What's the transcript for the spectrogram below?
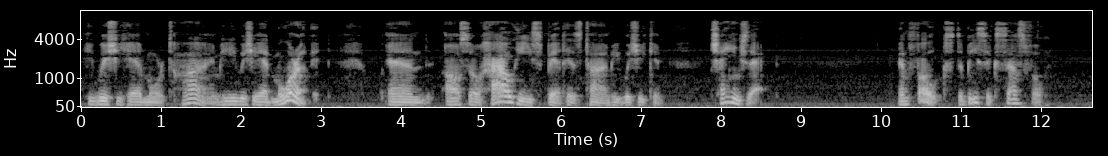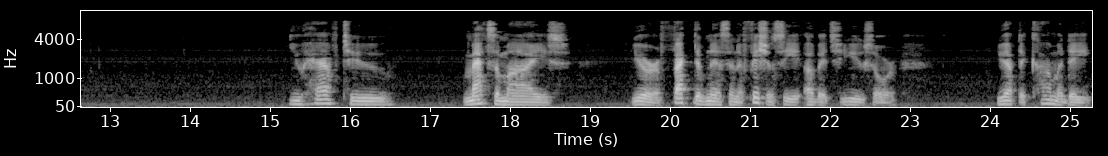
he wish he had more time. He wish he had more of it. And also how he spent his time. He wish he could change that. And folks, to be successful, you have to maximize your effectiveness and efficiency of its use, or you have to accommodate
